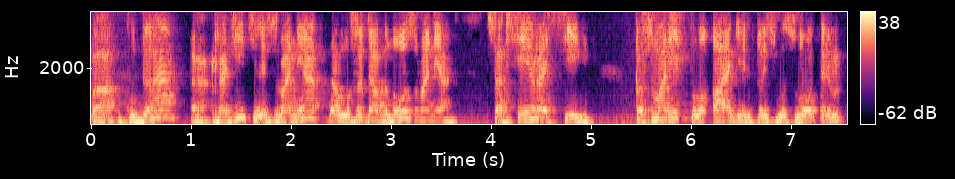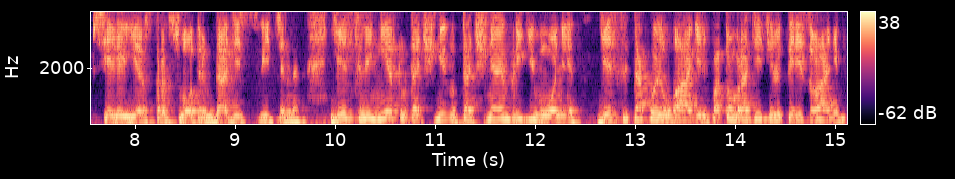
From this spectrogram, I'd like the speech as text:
А, куда э, родители звонят, нам уже давно звонят со всей России, посмотреть лагерь, то есть мы смотрим все реестры, смотрим, да, действительно. Если нет, уточни, уточняем в регионе, если такой лагерь, потом родителю перезвоним.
